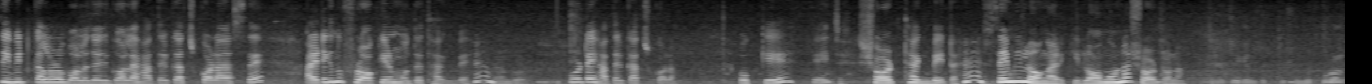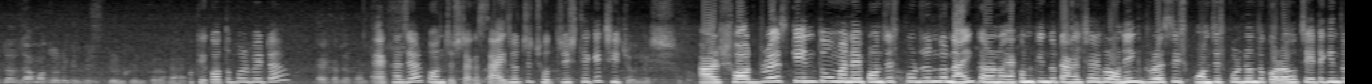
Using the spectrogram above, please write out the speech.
সিভিট কালারও বলা যায়, গলায় হাতের কাজ করা আছে, আর এটা কিন্তু ফ্রকের মধ্যে থাকবে হ্যাঁ? পুরোটাই হাতের কাজ করা। ওকে এই যে শর্ট থাকবে এটা হ্যাঁ? সেমি লং আর কি লংও না শর্টও না। নিচে কিন্তু খুব সুন্দর। পুরোটা জামা জুড়ে কিন্তু স্ক্রিন প্রিন্ট করা হ্যাঁ? ওকে কত পড়বে এটা? এক হাজার পঞ্চাশ। এক হাজার পঞ্চাশ টাকা। সাইজ হচ্ছে ছত্রিশ থেকে ছিচল্লিশ। আর শর্ট ড্রেস কিন্তু মানে পঞ্চাশ পর্যন্ত নাই কারণ এখন কিন্তু টাঙ্গাইল অনেক ড্রেসই পঞ্চাশ পর্যন্ত করা হচ্ছে। এটা কিন্তু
